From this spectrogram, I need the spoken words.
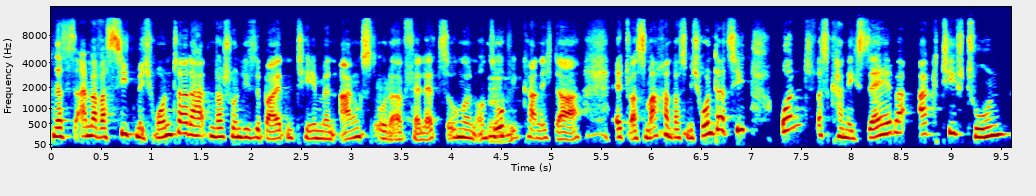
Das ist einmal, was zieht mich runter? Da hatten wir schon diese beiden Themen Angst oder Verletzungen und so. Mhm. Wie kann ich da etwas machen, was mich runterzieht? Und was kann ich selber aktiv tun,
